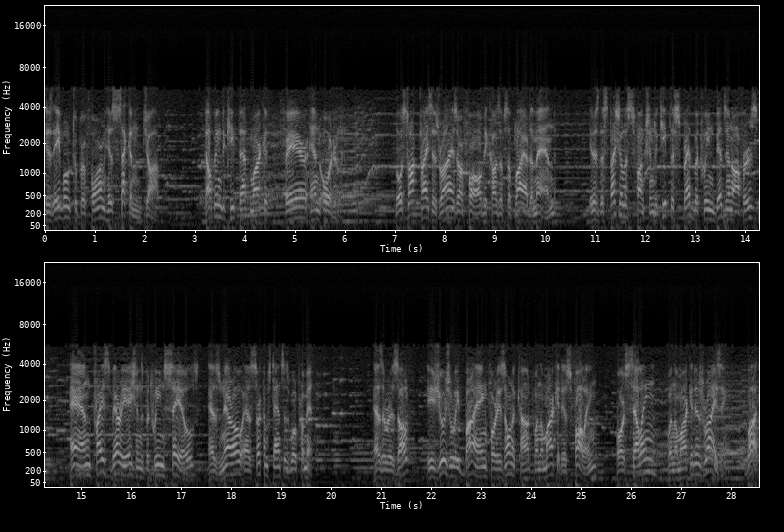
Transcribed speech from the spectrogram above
is able to perform his second job, helping to keep that market fair and orderly. Though stock prices rise or fall because of supply or demand, it is the specialist's function to keep the spread between bids and offers and price variations between sales as narrow as circumstances will permit. As a result, he's usually buying for his own account when the market is falling or selling when the market is rising. But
